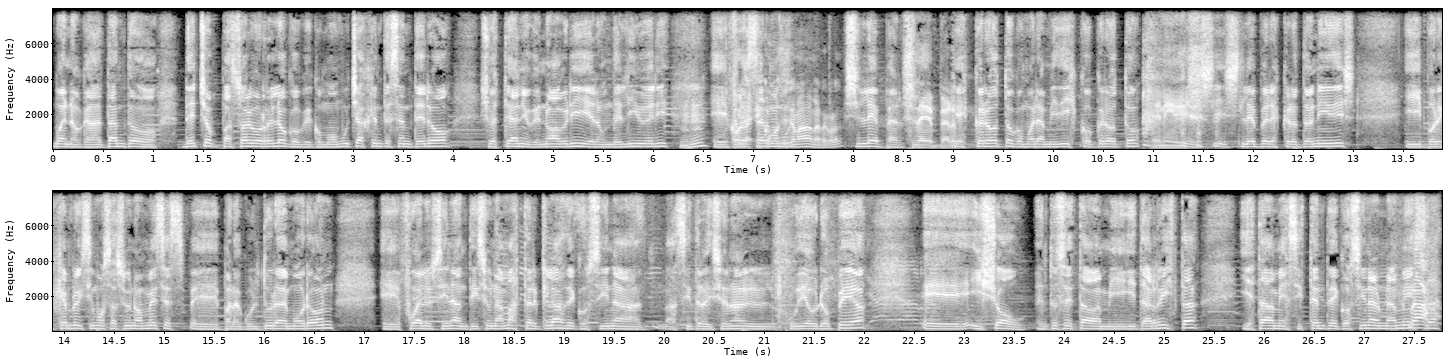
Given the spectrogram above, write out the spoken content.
bueno, cada tanto, de hecho, pasó algo re loco que como mucha gente se enteró, yo este año que no abrí, era un delivery. Ujú. eh, fui a hacer ¿Cómo se llamaba? ¿Me recuerdas? Schlepper. Schlepper. Que es croto, como era mi disco croto. En Yiddish. Schlepper es crotonidis. Y por ejemplo, hicimos hace unos meses eh, para Cultura de Morón. eh, fue alucinante. Hice una masterclass de cocina así tradicional judía europea eh, y show. Entonces estaba mi guitarrista y estaba mi asistente de cocina en una mesa.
